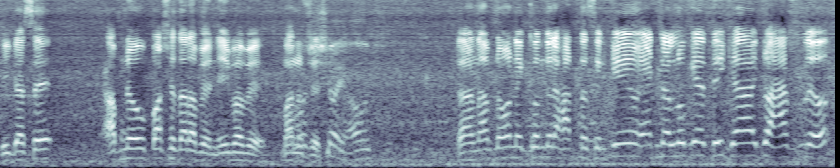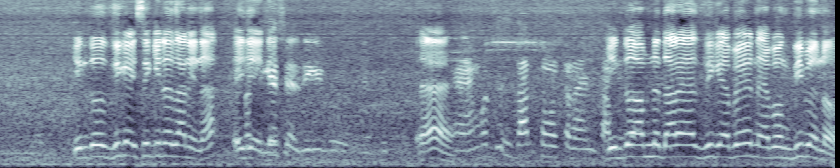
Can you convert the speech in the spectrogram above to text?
ঠিক আছে। আপনিও পাশে দাঁড়াবেন এইভাবে মানুষের। কারণ আপনি অনেকক্ষণ ধরে হাঁটতেছেন কেউ একটা লোকে দেখা একটু হাসলেও কিন্তু জিগাইছে কিনা জানি না। এই যে। হ্যাঁ। হ্যাঁ কিন্তু আপনি দাঁড়ায় জিগাবেন এবং দিবেনও।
